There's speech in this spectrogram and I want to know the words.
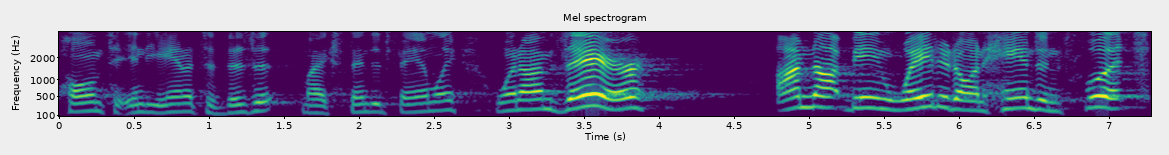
home to Indiana to visit my extended family, when I'm there, I'm not being waited on hand and foot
